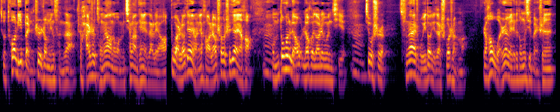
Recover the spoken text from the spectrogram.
就脱离本质证明存在，这还是同样的。我们前两天也在聊，不管聊电影也好，聊社会事件也好，我们都会聊聊回到这个问题，嗯就是存在主义到底在说什么？然后我认为这个东西本身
